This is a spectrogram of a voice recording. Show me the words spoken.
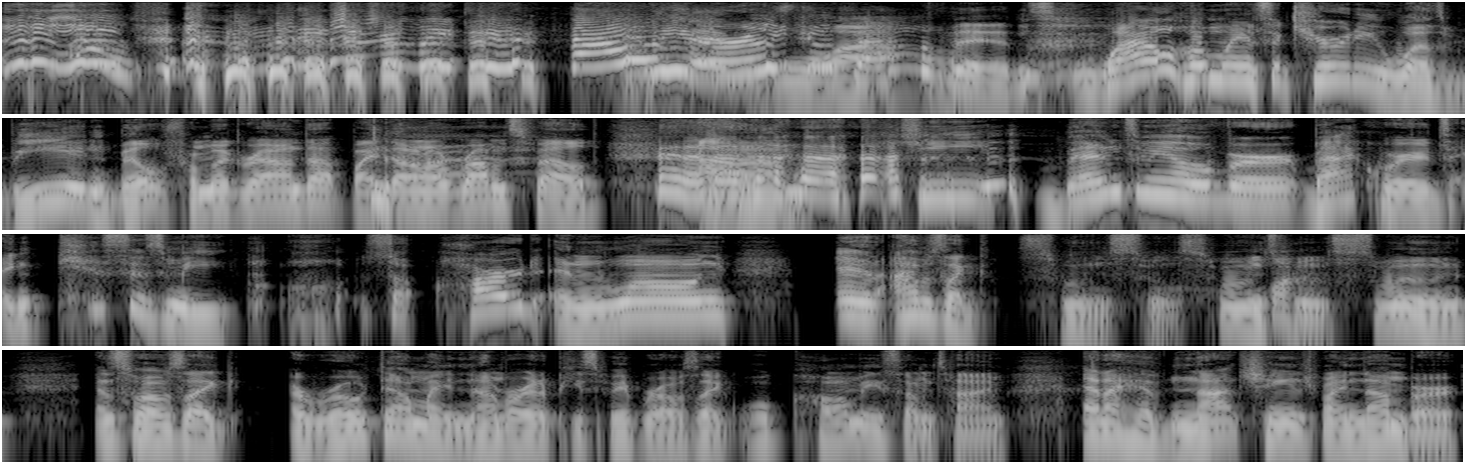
Early 2000s. the early Wow. 2000s, while Homeland Security was being built from the ground up by Donald Rumsfeld, um, he bends me over backwards and kisses me so hard and long And I was like, swoon, swoon, swoon, swoon, swoon. And so I was like, I wrote down my number on a piece of paper. I was like, well, call me sometime. And I have not changed my number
